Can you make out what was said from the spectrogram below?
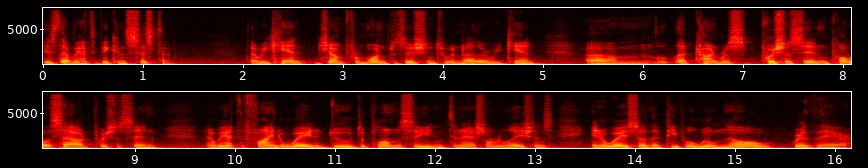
is that we have to be consistent, that we can't jump from one position to another. We can't um, let Congress push us in, pull us out, push us in. And we have to find a way to do diplomacy and international relations in a way so that people will know we're there.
